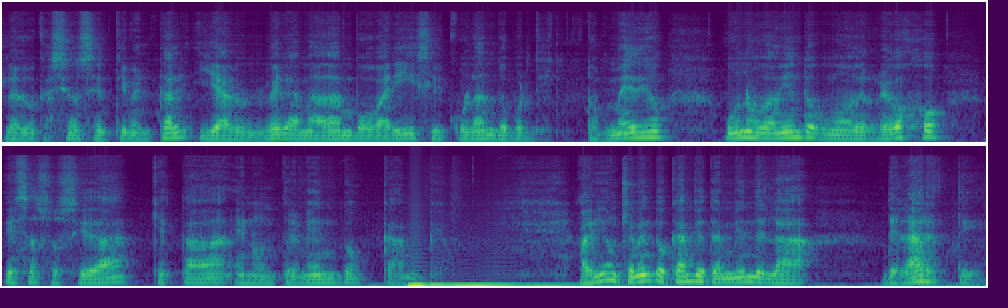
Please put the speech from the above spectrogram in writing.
la educación sentimental, y al ver a Madame Bovary circulando por distintos medios, uno va viendo como de reojo esa sociedad que estaba en un tremendo cambio. Había un tremendo cambio también de la, del arte,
